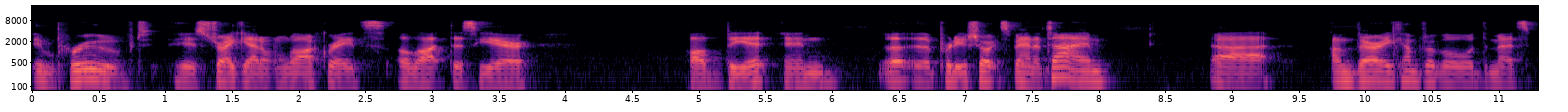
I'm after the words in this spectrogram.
improved his strikeout and walk rates a lot this year, albeit in a, a pretty short span of time. Uh, I'm very comfortable with the Mets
